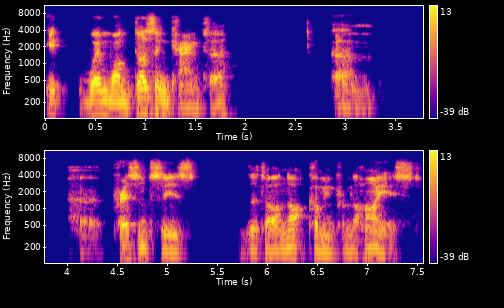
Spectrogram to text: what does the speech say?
it, when one does encounter um, uh, presences that are not coming from the highest,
